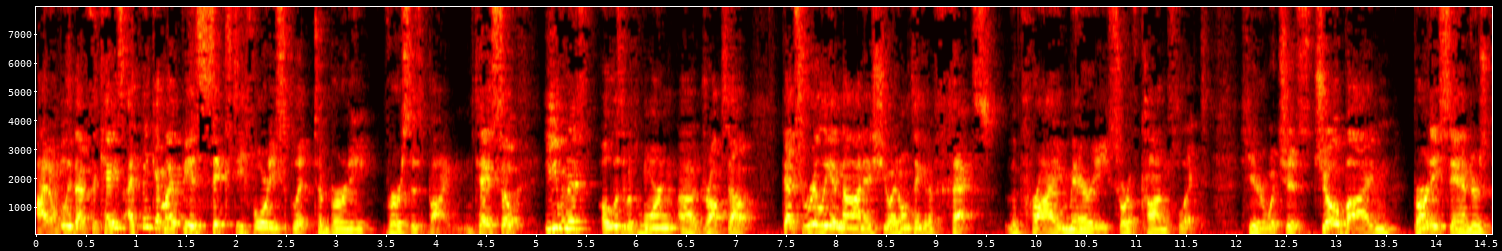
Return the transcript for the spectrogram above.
I don't believe that's the case. I think it might be a 60-40 split to Bernie versus Biden. Okay, so even if Elizabeth Warren uh, drops out, that's really a non-issue. I don't think it affects the primary sort of conflict here, which is Joe Biden, Bernie Sanders.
